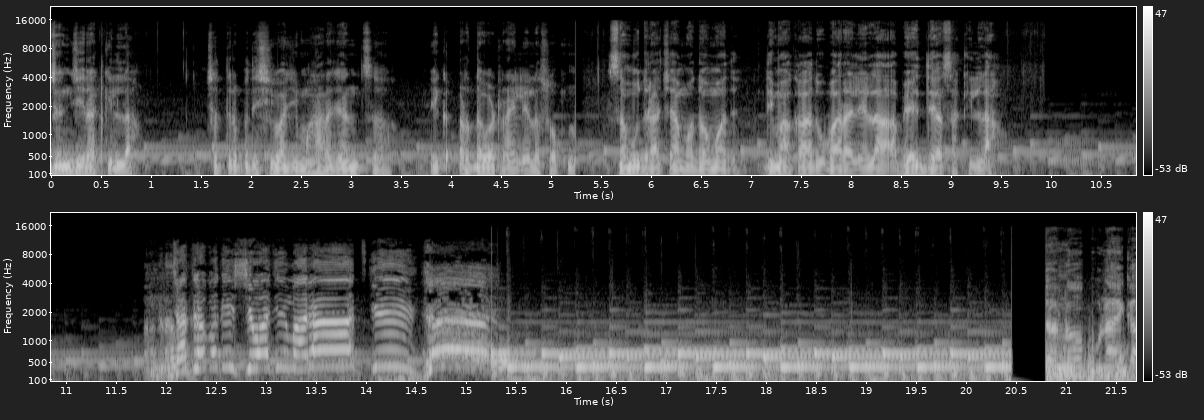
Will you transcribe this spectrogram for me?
जंजिरा किल्ला. छत्रपती शिवाजी महाराजांचं एक अर्धवट राहिलेलं स्वप्न. समुद्राच्या मधोमध दिमाखात उभा राहिलेला अभेद्य असा किल्ला. छत्रपती शिवाजी महाराज की पुन्हा एका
